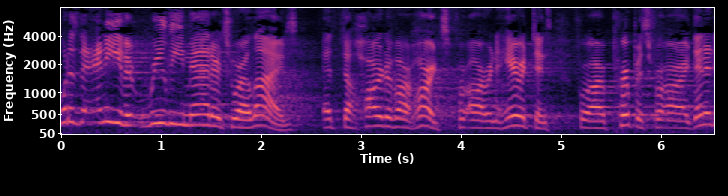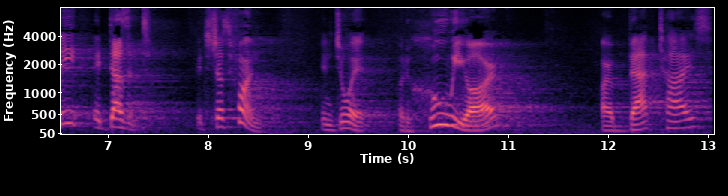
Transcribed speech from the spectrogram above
What does any of it really matter to our lives? At the heart of our hearts, for our inheritance, for our purpose, for our identity? It doesn't. It's just fun. Enjoy it. But who we are, are baptized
